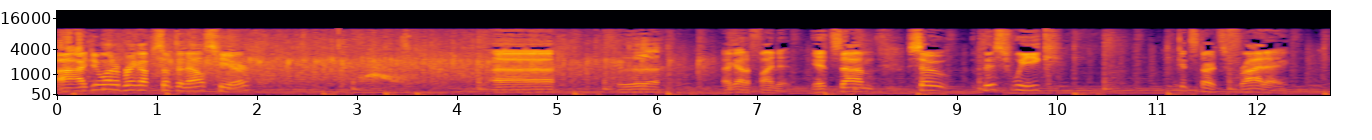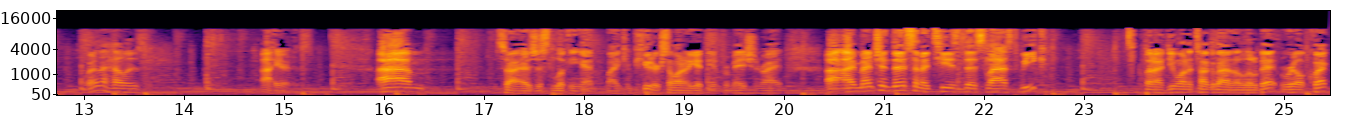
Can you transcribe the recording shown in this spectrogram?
I do want to bring up something else here. Uh, ugh, I gotta find it. It's um. So this week, it starts Friday. Where the hell is it? Ah, here it is. Um, sorry, I was just looking at my computer, so I wanted to get the information right. Uh, I mentioned this and I teased this last week but I do want to talk about it a little bit, real quick.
